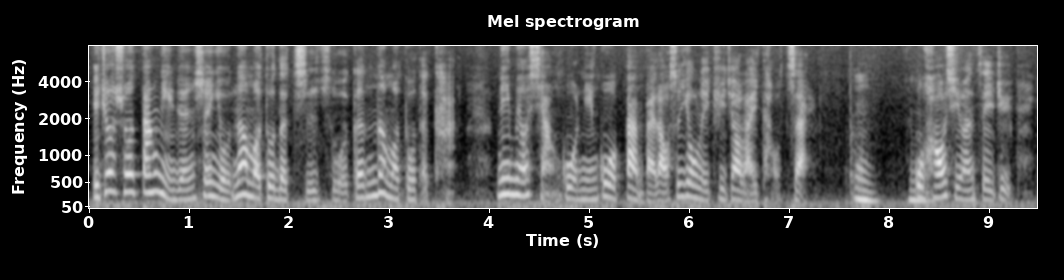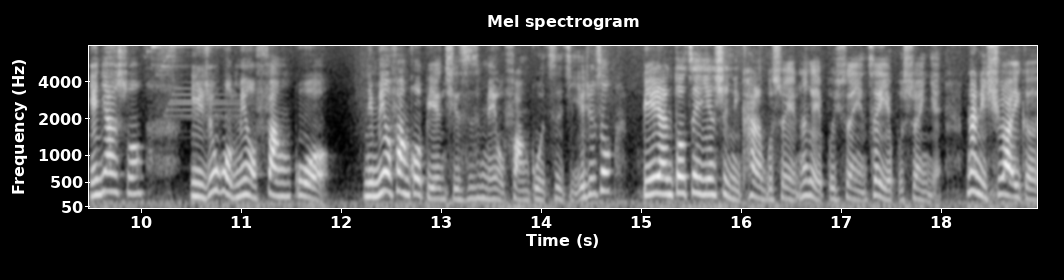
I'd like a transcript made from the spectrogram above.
也就是说，当你人生有那么多的执着跟那么多的坎，你有没有想过年过半百？老师用了一句叫“来讨债”，嗯，嗯，我好喜欢这一句。人家说，你如果没有放过，你没有放过别人，其实是没有放过自己。也就是说，别人都这件事你看了不顺眼，那个也不顺眼，这也不顺眼，那你需要一个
